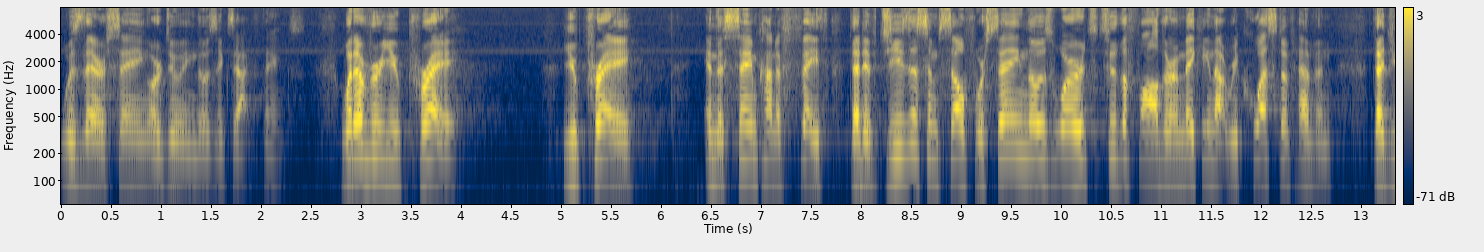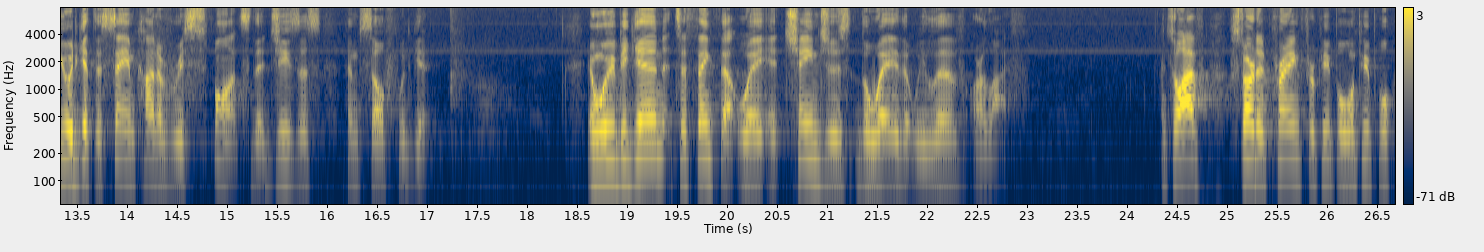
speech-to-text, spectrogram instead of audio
was there saying or doing those exact things. Whatever you pray, you pray in the same kind of faith that if Jesus himself were saying those words to the Father and making that request of heaven, that you would get the same kind of response that Jesus himself would get. And when we begin to think that way, it changes the way that we live our life. And so I've started praying for people. When people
